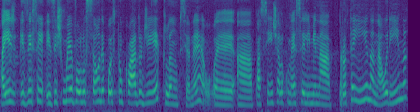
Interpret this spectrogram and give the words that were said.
Aí existe, existe uma evolução depois para um quadro de eclâmpsia, né? É, a paciente ela começa a eliminar proteína na urina,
